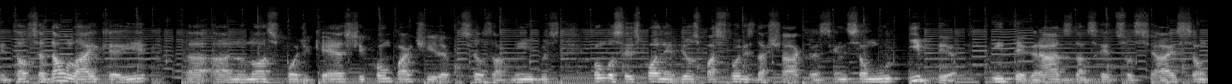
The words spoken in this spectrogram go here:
Então você dá um like aí uh, uh, no nosso podcast compartilha com seus amigos. Como vocês podem ver, os pastores da chácara, assim, eles são hiper integrados nas redes sociais, são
